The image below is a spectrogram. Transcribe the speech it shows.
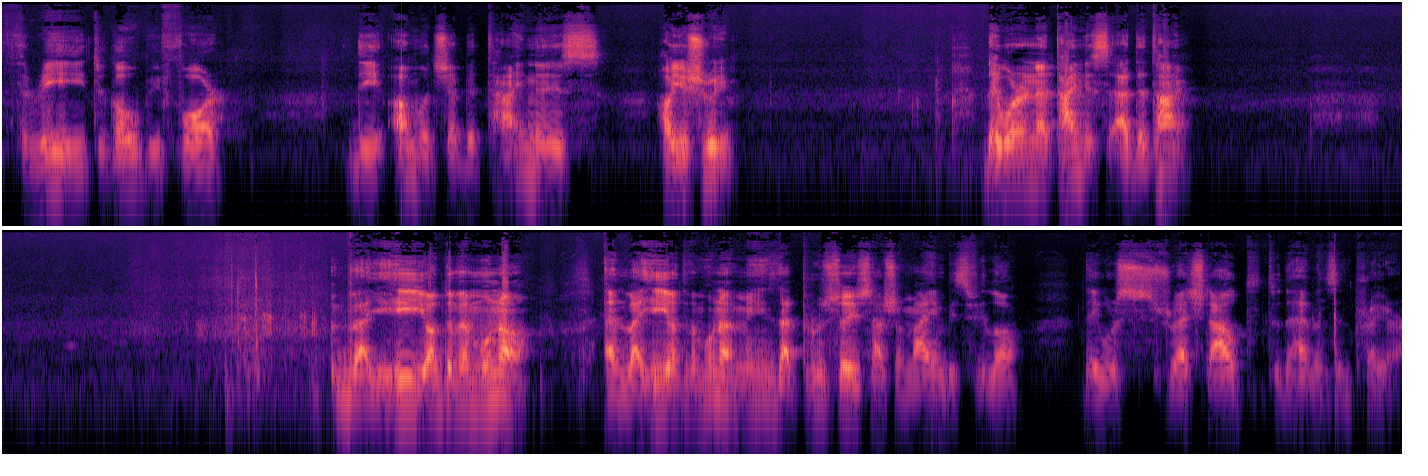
three to go before the amud shebetainis hayishruim. They were in a tainis at the time. Vayihi Emunah. And Vayihi Emunah means that Prusois Hashemayim Bisfilo, they were stretched out to the heavens in prayer.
